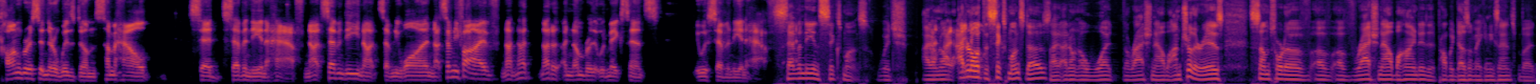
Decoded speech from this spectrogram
Congress, in their wisdom, somehow said 70 and a half, not 70, not 71, not 75, not not not a, a number that would make sense. It was 70 and a half. 70 in six months, which I don't know. I, I, I don't know what the six months does. I, I, don't know what the rationale. But i'm sure there is some sort of, of, of rationale behind it. It probably doesn't make any sense, but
